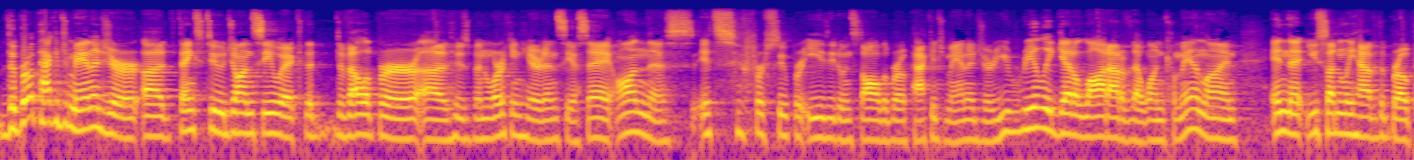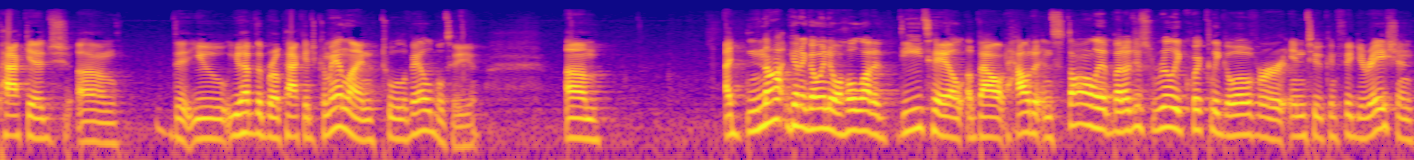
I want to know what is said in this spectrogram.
The Bro Package Manager, uh, thanks to John Siwek, the developer uh, who's been working here at NCSA on this, it's super, super easy to install the Bro Package Manager. You really get a lot out of that one command line in that you suddenly have the Bro Package um, that you, you have the bro package command line tool available to you. Um, I'm not going to go into a whole lot of detail about how to install it, but I'll just really quickly go over into configuration.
